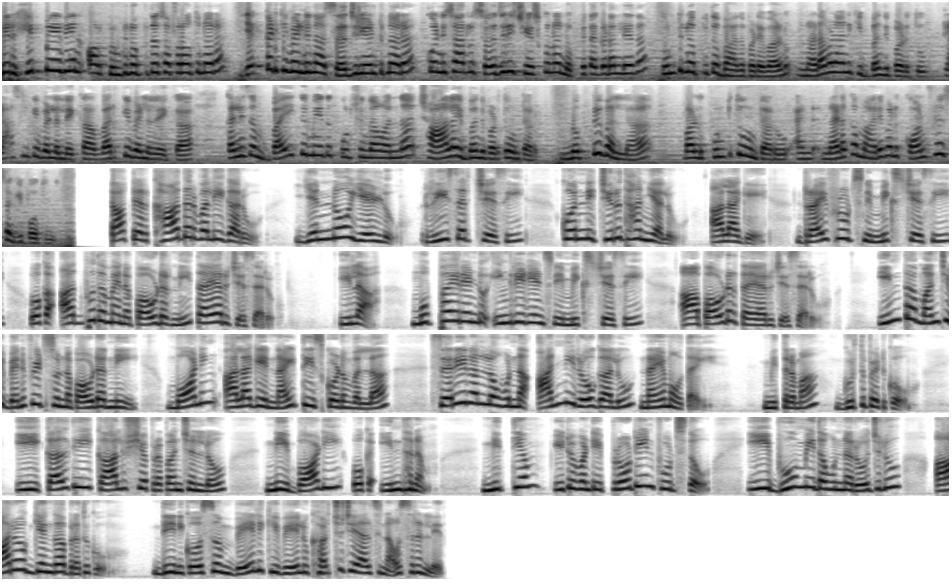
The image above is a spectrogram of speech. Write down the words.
మీరు hip avian are కుంటు నొప్పితో suffer అవుతున్నారా? ఎక్కడికి వెళ్ళినా సర్జరీ అంటున్నారా? కొన్నిసార్లు సర్జరీ చేసుకున్న నొప్పి తగ్గడం లేదా? తుంటి నొప్పితో బాధపడేవాడు నడవడానికి ఇబ్బంది పడుతూ క్లాసులకి వెళ్ళలేక వర్క్కి వెళ్ళలేక కనీసం బైక్ మీద కూర్చుందామన్నా చాలా ఇబ్బంది పడుతూ ఉంటారు. నొప్పి వల్ల వాళ్ళు కుంటుతూ ఉంటారు అండ్ నడక మారి వాళ్ళ కాన్ఫిడెన్స్ తగ్గిపోతుంది. డాక్టర్ ఖాదర్ వలీ గారు ఎన్నో ఏళ్ళు రీసెర్చ్ చేసి కొన్ని చిరుధాన్యాలు అలాగే డ్రై ఫ్రూట్స్ని మిక్స్ చేసి ఒక అద్భుతమైన పౌడర్ని తయారు చేశారు. ఇలా ముప్పై రెండు ఇంగ్రీడియంట్స్ని మిక్స్ చేసి ఆ పౌడర్ తయారు చేశారు. ఇంత మంచి బెనిఫిట్స్ ఉన్న పౌడర్ని మార్నింగ్ అలాగే నైట్ తీసుకోవడం వల్ల శరీరంలో ఉన్న అన్ని రోగాలు నయమవుతాయి. మిత్రమా గుర్తుపెట్టుకో ఈ కల్తీ కాలుష్య ప్రపంచంలో నీ బాడీ ఒక ఇంధనం. నిత్యం ఇటువంటి ప్రోటీన్ ఫుడ్స్తో ఈ భూమి మీద ఉన్న రోజులు ఆరోగ్యంగా బ్రతుకు. దీనికోసం వేలికి వేలు ఖర్చు చేయాల్సిన అవసరం లేదు.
